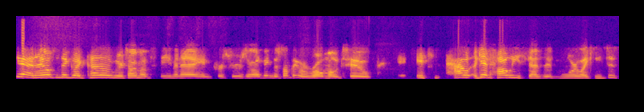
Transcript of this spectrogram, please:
Yeah, and I also think like kind of we were talking about Stephen A. and Chris Russo. I think there's something with Romo too. It's how again how he says it more like he just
